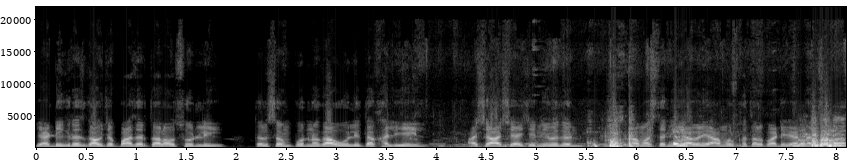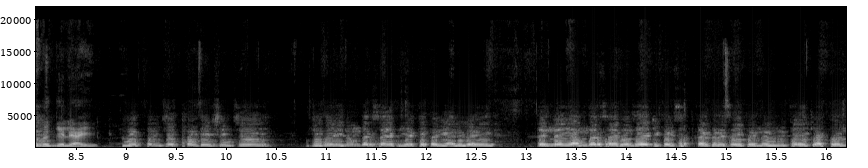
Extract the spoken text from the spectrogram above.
या डिग्रज गावच्या पाजर तलाव सोडली तर संपूर्ण गाव ओलिताखाली येईल अशा आशयाचे निवेदन ग्रामस्थांनी यावेळी अमोल खताल पाटील यांना केले आहे. लोकपंचायत फाउंडेशनचे जुबेर इनामदार साहेब या ठिकाणी आलेले आहे. त्यांनाही आमदार साहेबांचा या ठिकाणी सत्कार करायचा आहे. त्यांना विनंती आहे की आपण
